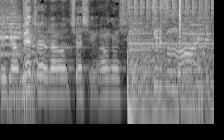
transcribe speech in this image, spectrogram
If young Metro don't trust you, I'm gonna shoot. Beautiful morning.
